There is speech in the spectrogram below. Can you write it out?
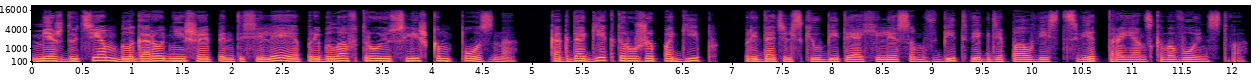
Между тем благороднейшая Пентеселея прибыла в Трою слишком поздно, когда Гектор уже погиб предательски убитый Ахиллесом в битве, где пал весь цвет троянского воинства.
